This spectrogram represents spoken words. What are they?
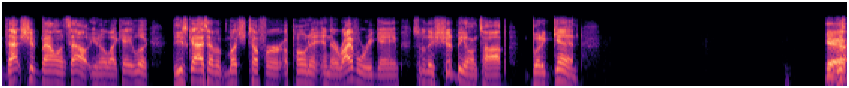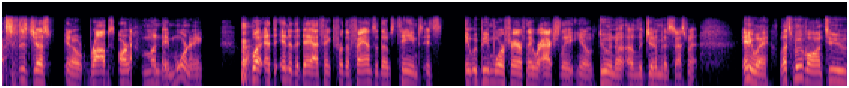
that should balance out. You know, like, hey, look, these guys have a much tougher opponent in their rivalry game, so they should be on top. But again, Yeah. this is just you know Rob's arm Monday morning. but at the end of the day, I think for the fans of those teams, it's it would be more fair if they were actually you know doing a, a legitimate assessment. Anyway, let's move on to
